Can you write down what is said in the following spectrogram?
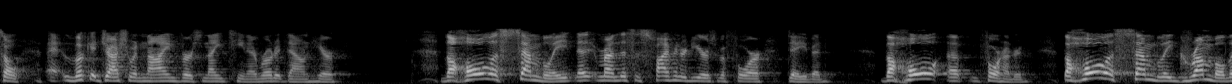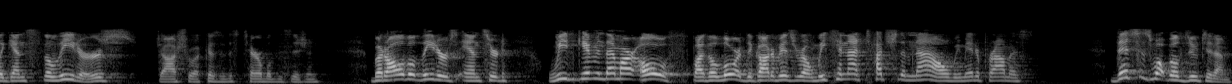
So uh, look at Joshua 9, verse 19. I wrote it down here. The whole assembly, remember, this is 500 years before David. The whole, uh, 400. The whole assembly grumbled against the leaders, Joshua, because of this terrible decision. But all the leaders answered, We've given them our oath by the Lord, the God of Israel, and we cannot touch them now. We made a promise. This is what we'll do to them.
